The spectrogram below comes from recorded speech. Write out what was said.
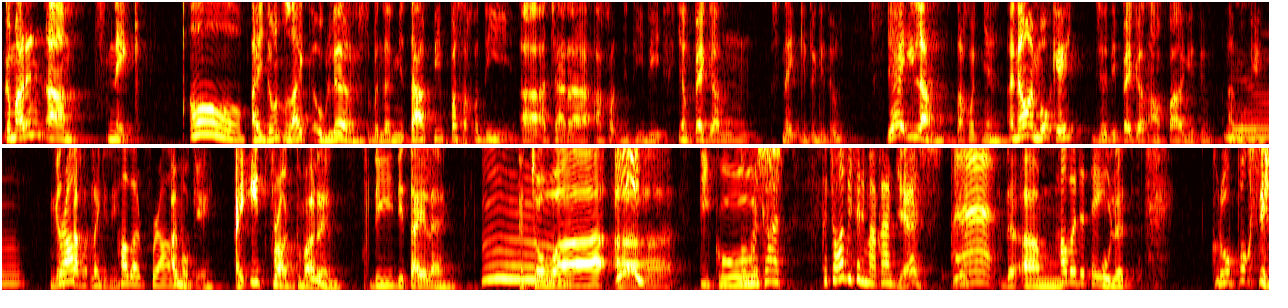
kemarin um, snake. Oh, I don't like ular sebenarnya, tapi pas aku di uh, acara aku di TV yang pegang snake gitu-gitu, ya hilang takutnya. I know I'm okay. Jadi pegang apa gitu, I'm okay. Hmm, Enggak frog? takut lagi sih. How about frog? I'm okay. I eat frog kemarin di di Thailand. Hmm. Kecoa, uh, Oh my tikus. god. Kecoa bisa dimakan? Yes. Ah. yes. The, um, How about the taste? Ulat. Kerupuk sih,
